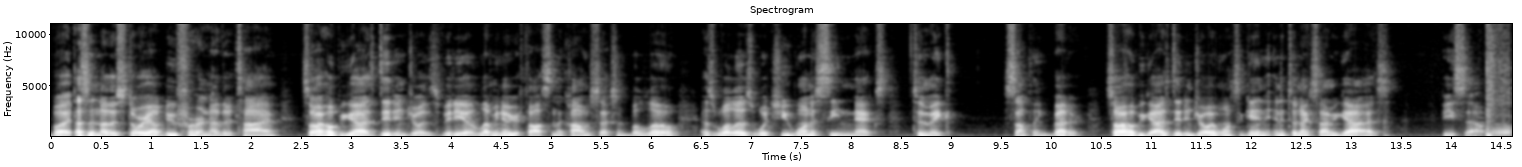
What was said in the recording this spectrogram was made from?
But that's another story I'll do for another time. So I hope you guys did enjoy this video. Let me know your thoughts in the comment section below, as well as what you want to see next to make something better. So I hope you guys did enjoy once again, and until next time, you guys, peace out.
